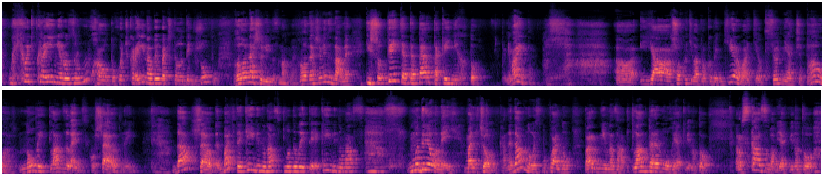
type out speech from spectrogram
хоч в країні розруха, ото, хоч країна, вибачте, летить в жопу, головне, що він з нами. Головне, що він з нами. І що Петя тепер такий ніхто. Понімаєте? І я що хотіла прокоментувати, от сьогодні я читала новий план Зеленського, ще одний. Да, ще один. Бачите, який він у нас плодовитий, який він у нас мудрений мальчонка. Недавно, ось буквально пару днів назад, план перемоги, як він ото розказував, як він ото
